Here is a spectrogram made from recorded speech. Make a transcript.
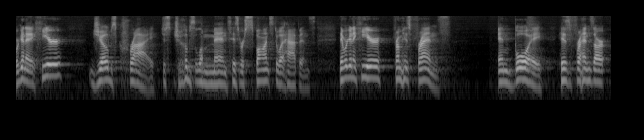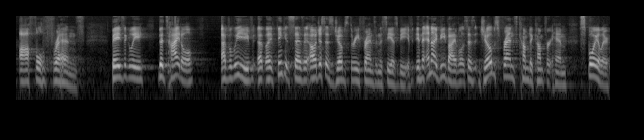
We're going to hear Job's cry, just Job's lament, his response to what happens. Then we're going to hear from his friends. And boy, his friends are awful friends. Basically, the title, I believe, uh, I think it says it, oh, it just says Job's three friends in the CSB. If, in the NIV Bible, it says Job's friends come to comfort him. Spoiler,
